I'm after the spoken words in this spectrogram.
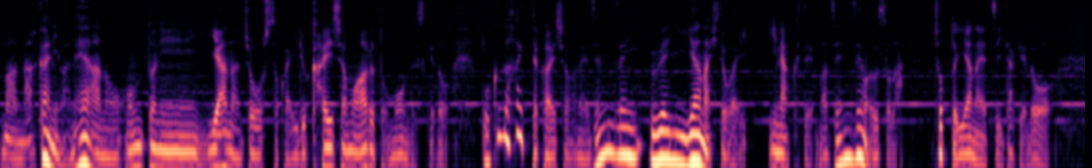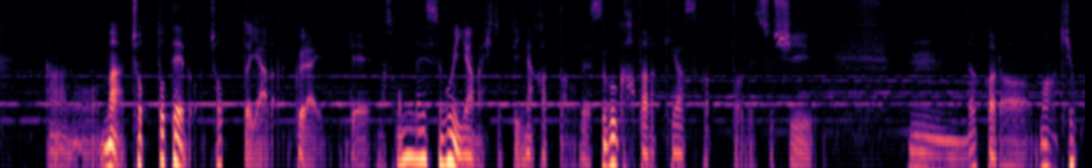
まあ中にはね、あの、本当に嫌な上司とかいる会社もあると思うんですけど、僕が入った会社はね、全然上に嫌な人がいなくて、まあ全然は嘘だ。ちょっと嫌なやついたけど、あの、まあちょっと程度、ちょっと嫌だぐらいで、まあ、そんなにすごい嫌な人っていなかったので、すごく働きやすかったですし、うん、だから、まあ基本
